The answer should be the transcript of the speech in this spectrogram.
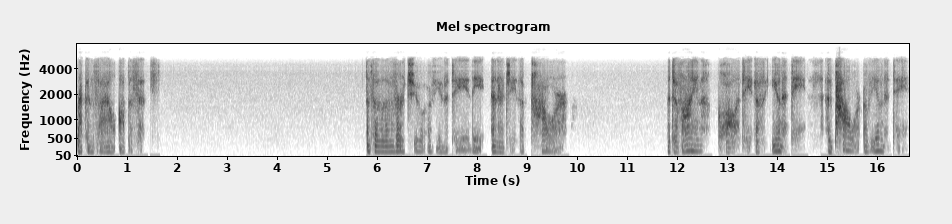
reconcile opposites. And so the virtue of unity, the energy, the power, the divine quality of unity and power of unity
